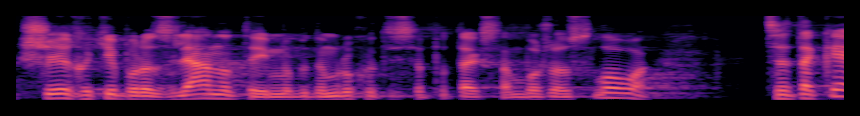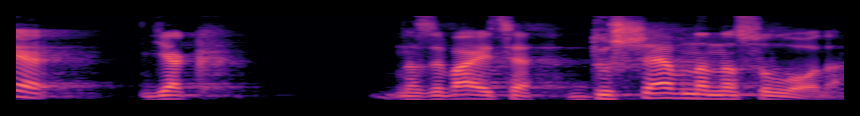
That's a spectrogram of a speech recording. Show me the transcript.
що я хотів би розглянути, і ми будемо рухатися по текстам Божого Слова, це таке, як називається душевна насолода.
